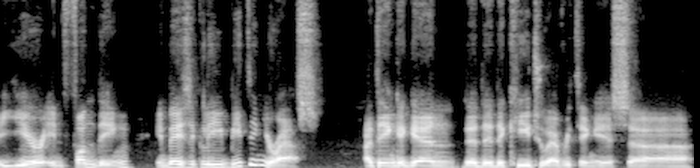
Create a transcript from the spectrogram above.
a year in funding in basically beating your ass. I think again the the, the key to everything is uh,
